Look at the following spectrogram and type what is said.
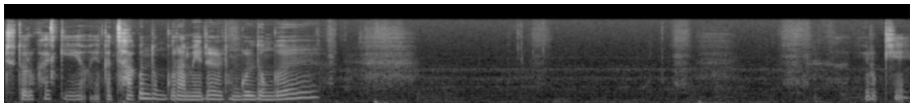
주도록 할게요. 약간 작은 동그라미를 동글동글 이렇게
